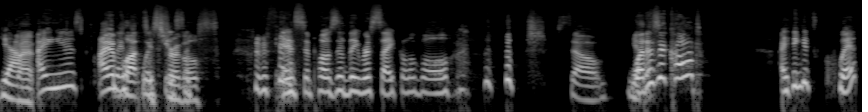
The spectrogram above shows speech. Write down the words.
Yeah. But I use. I have lots of which is sup- struggles. Is supposedly recyclable. so What yeah. is it called? I think it's Quip.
